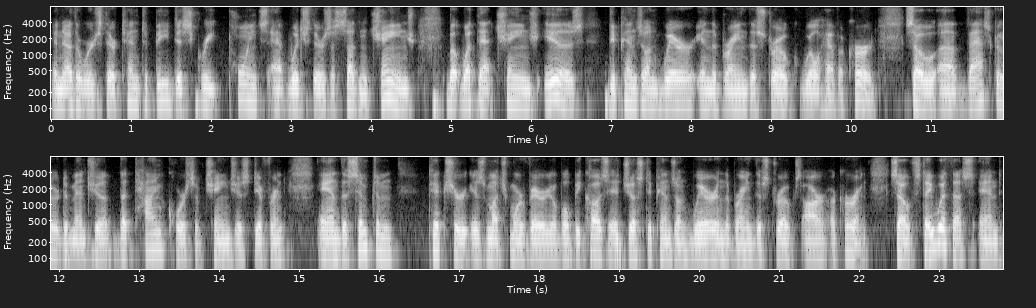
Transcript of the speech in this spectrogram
In other words, there tend to be discrete points at which there's a sudden change, but what that change is depends on where in the brain the stroke will have occurred. So, uh, vascular dementia, the time course of change is different, and the symptom picture is much more variable because it just depends on where in the brain the strokes are occurring. So stay with us and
